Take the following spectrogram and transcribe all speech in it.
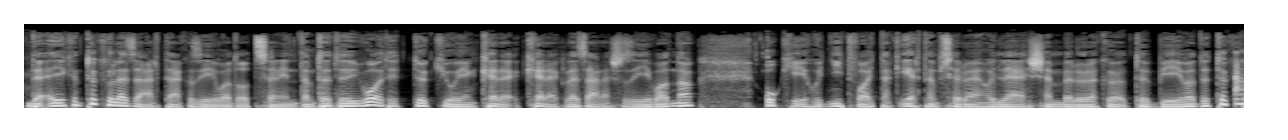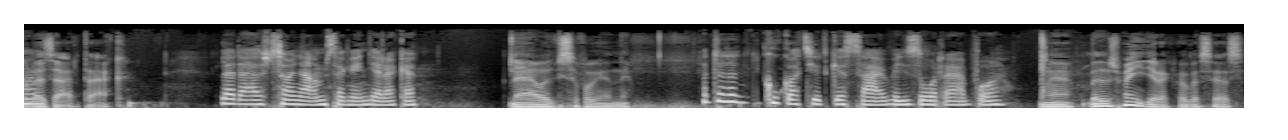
De egyébként tök jól lezárták az évadot szerintem. Tehát hogy volt egy tök jó ilyen kerek, kerek lezárás az évadnak. Oké, okay, hogy nyitva hagyták értemszerűen, hogy lehessen belőle kö- többi évad, de tök jól Aha. lezárták. le, de hát sajnálom szegény gyereket. Ne, vagy vissza fog jönni. Hát ez egy kukac jött ki a száj, vagy zorrából. Ne, de most melyik gyerekről beszélsz?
